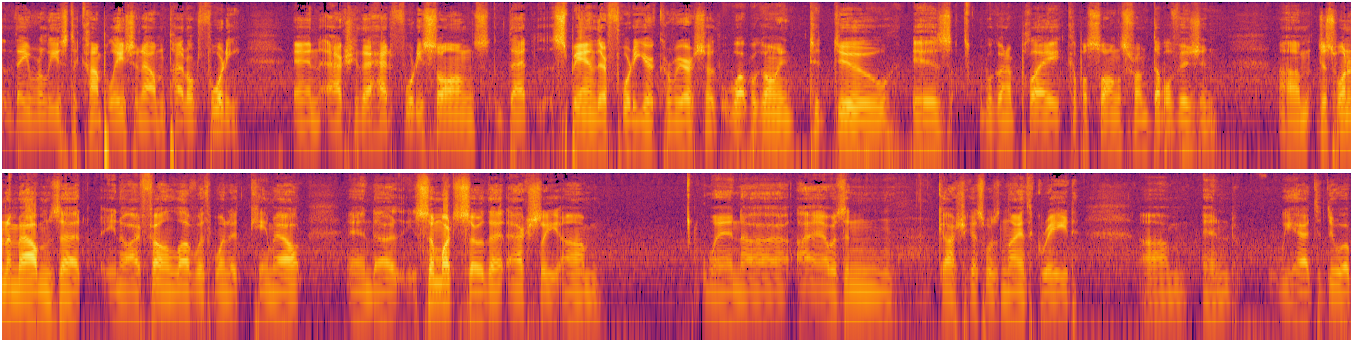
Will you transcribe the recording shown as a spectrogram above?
they released a compilation album titled 40, and actually that had 40 songs that spanned their 40-year career. So what we're going to do is we're going to play a couple songs from Double Vision. Um, just one of them albums that you know I fell in love with when it came out, and uh, so much so that actually. Um, when uh, I, I was in, gosh, I guess it was ninth grade, um, and we had to do a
